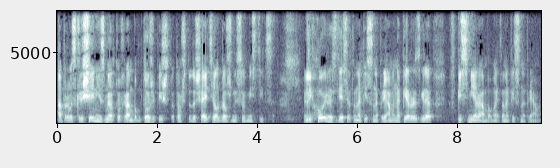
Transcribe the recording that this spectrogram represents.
А про воскрешение из мертвых Рамбам тоже пишет о том, что душа и тело должны совместиться. Лихойра здесь это написано прямо, на первый взгляд. В письме Рамбама это написано прямо.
